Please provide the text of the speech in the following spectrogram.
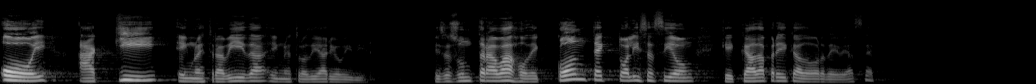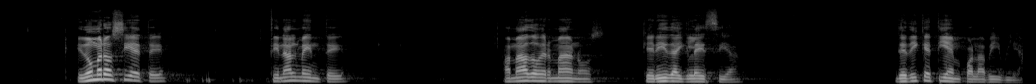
hoy aquí en nuestra vida, en nuestro diario vivir. Ese es un trabajo de contextualización que cada predicador debe hacer. Y número siete, finalmente, amados hermanos, querida iglesia, dedique tiempo a la Biblia.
